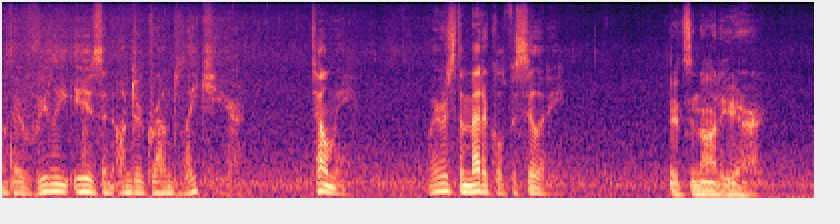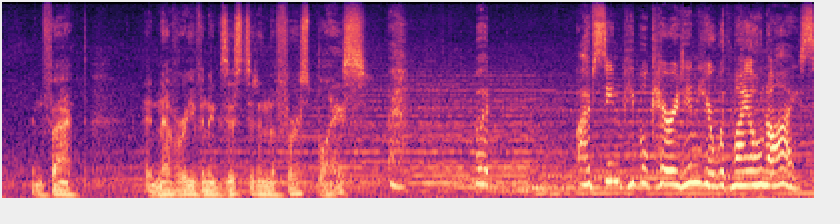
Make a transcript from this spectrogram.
So there really is an underground lake here. Tell me, where is the medical facility? It's not here. In fact, it never even existed in the first place. But I've seen people carried in here with my own eyes.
